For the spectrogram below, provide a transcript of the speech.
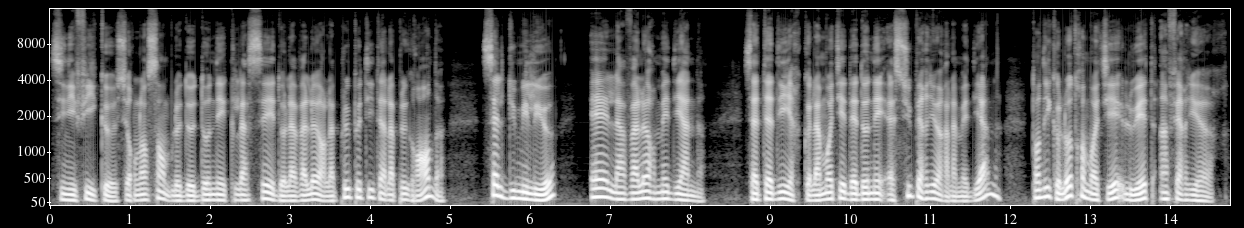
signifie que sur l'ensemble de données classées de la valeur la plus petite à la plus grande, celle du milieu est la valeur médiane, c'est-à-dire que la moitié des données est supérieure à la médiane, tandis que l'autre moitié lui est inférieure.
